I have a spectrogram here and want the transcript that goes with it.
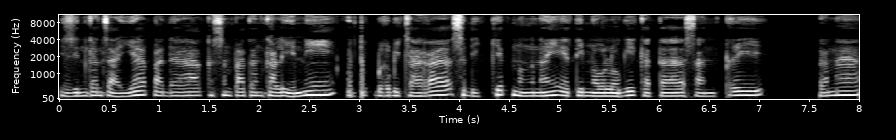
izinkan saya pada kesempatan kali ini untuk berbicara sedikit mengenai etimologi kata santri karena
